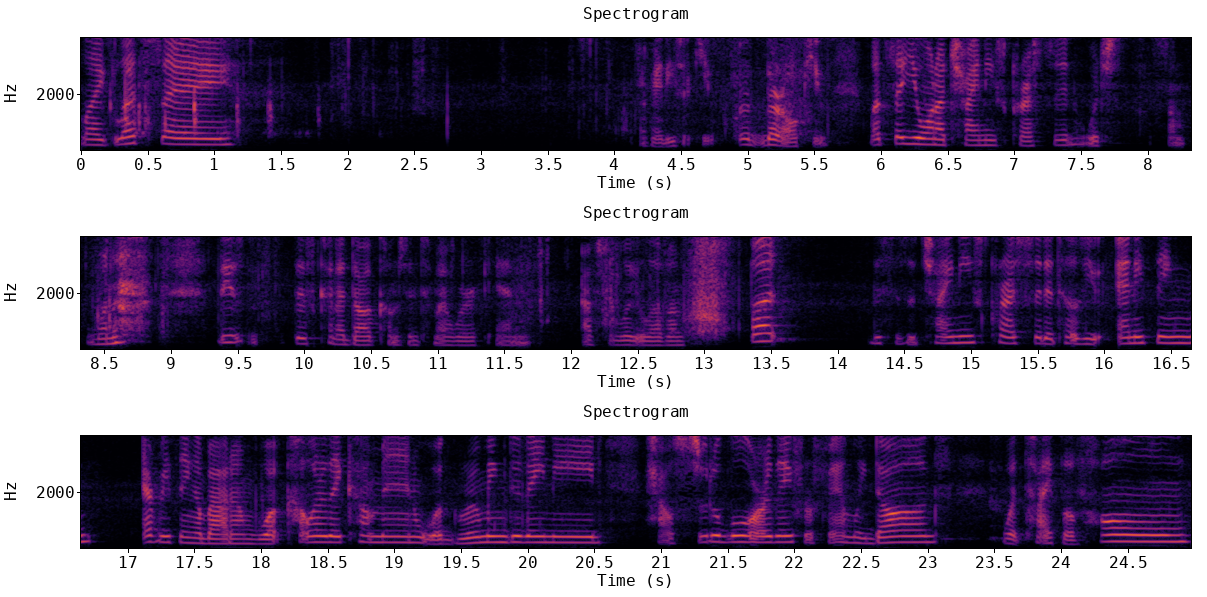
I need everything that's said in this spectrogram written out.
like, let's say... Okay, these are cute. Uh, they're all cute. Let's say you want a Chinese crested, which some one these this kind of dog comes into my work, and Absolutely love them. But this is a Chinese crested. It tells you anything, everything about them. What color they come in, what grooming do they need, how suitable are they for family dogs, what type of home,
